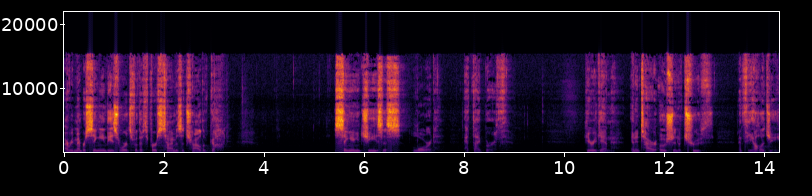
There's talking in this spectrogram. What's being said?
I remember singing these words for the first time as a child of God, singing Jesus, Lord, at thy birth. Here again, an entire ocean of truth and theology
